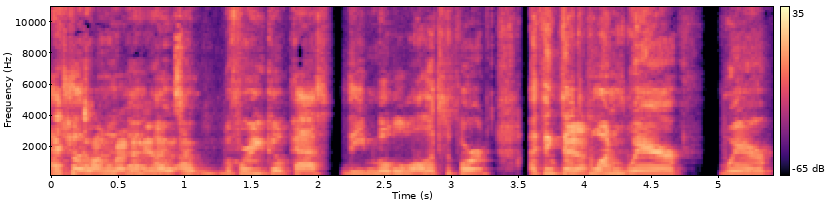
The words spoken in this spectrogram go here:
Actually, I want to, before you go past the mobile wallet support, I think that's yeah. one where, where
